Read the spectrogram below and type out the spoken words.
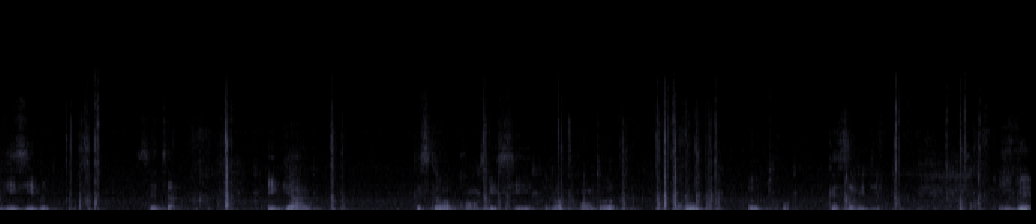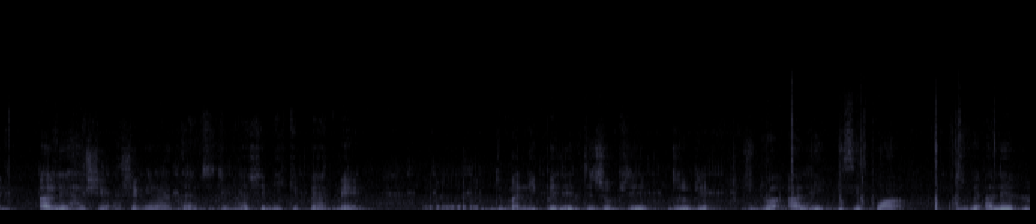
visible c'est ça égal qu'est-ce qu'elle va prendre ici? Elle va prendre trou le trou qu'est-ce que ça veut dire? Je vais aller hacher HTML thème c'est une HTML qui permet euh, de manipuler des objets je dois aller ici point je vais aller le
